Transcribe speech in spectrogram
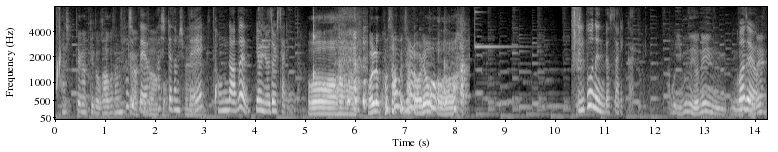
40대 같기도 하고 30대 40대요. 같기도 하고 40대, 30대. 네. 정답은 18살입니다. 와 원래 고3은 잘 어려워 이분은 몇 살일까요? 어, 이분은 연예인인 것 맞아요. 같은데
